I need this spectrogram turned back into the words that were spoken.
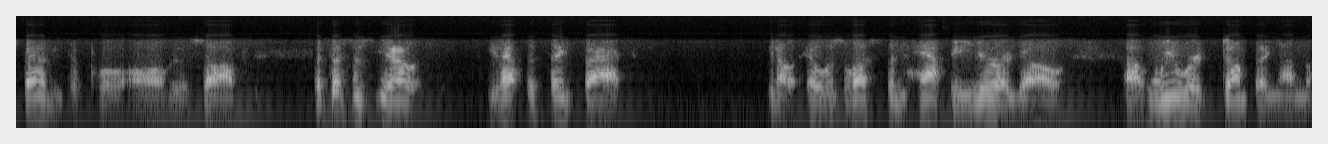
spend to pull all this off. But this is, you know, you have to think back you know, it was less than half a year ago, uh, we were dumping on the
